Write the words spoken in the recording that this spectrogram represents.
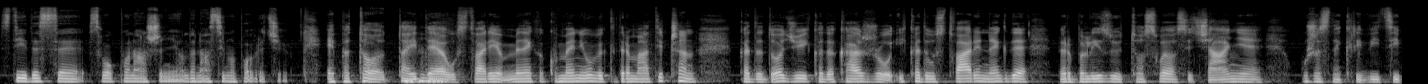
stide se svog ponašanja i onda nasilno povrećaju. E pa to, taj mm -hmm. deo u stvari je nekako meni uvek dramatičan kada dođu i kada kažu i kada u stvari negde verbalizuju to svoje osjećanje užasne krivici i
